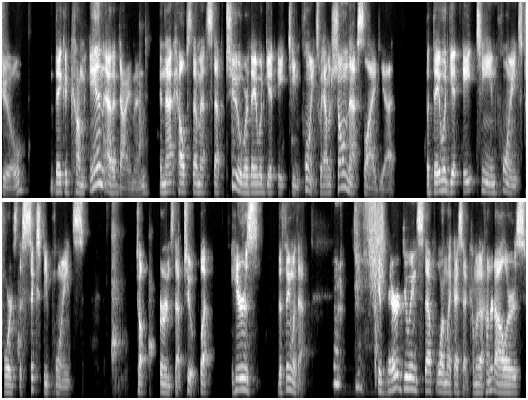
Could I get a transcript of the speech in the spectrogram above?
to, they could come in at a diamond, and that helps them at step two, where they would get 18 points. We haven't shown that slide yet, but they would get 18 points towards the 60 points to earn step two. But here's the thing with that if they're doing step one, like I said, coming at $100,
